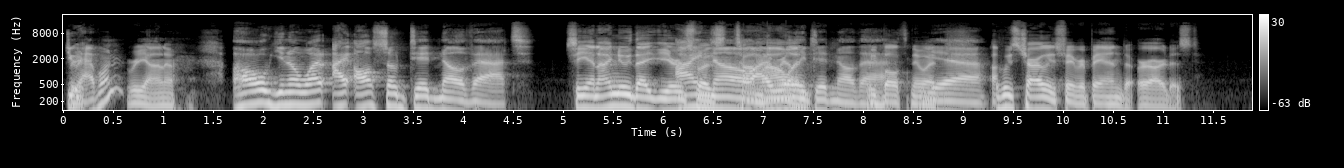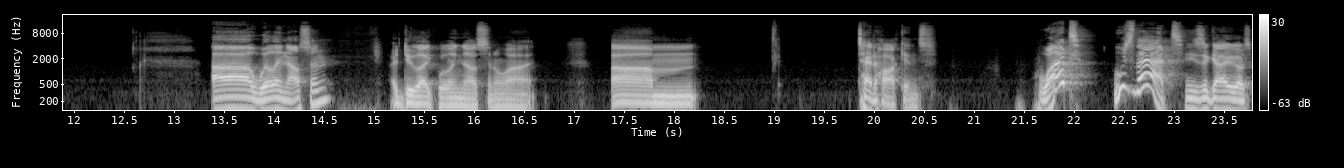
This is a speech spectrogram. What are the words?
Do you have one? Rihanna. Oh, you know what? I also did know that. See, and I knew that yours I was know. Tom I Holland. really did know that. We both knew it. Yeah. Uh, Who's Charlie's favorite band or artist? Uh, Willie Nelson. I do like Willie Nelson a lot. Um, Ted Hawkins. What? Who's that? He's the guy who goes,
